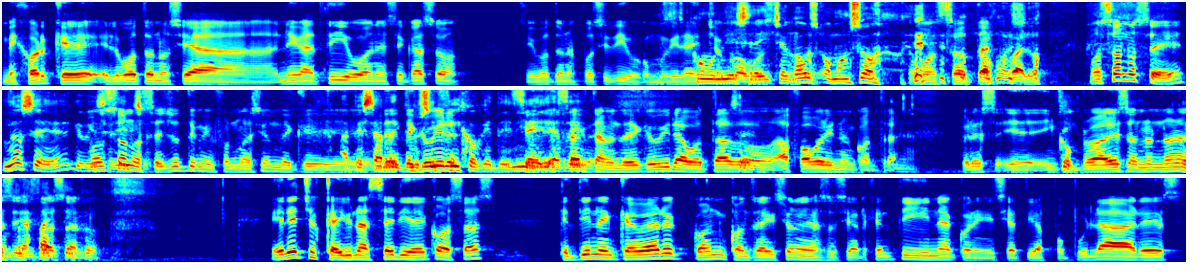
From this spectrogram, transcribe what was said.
mejor que el voto no sea negativo, en ese caso, si el voto no es positivo, como hubiera dicho hubiese dicho Gauss o Monzó. O Monzó, tal cual. Monzó no sé. ¿eh? No sé, ¿eh? Monzó no sé, yo tengo información de que... A pesar de, de que, hubiera, que tenía sí, exactamente, de que hubiera votado a favor y no en contra pero es eh, incomprobable, eso no, no necesito hacerlo. El hecho es que hay una serie de cosas que tienen que ver con contradicciones en la sociedad argentina, con iniciativas populares,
